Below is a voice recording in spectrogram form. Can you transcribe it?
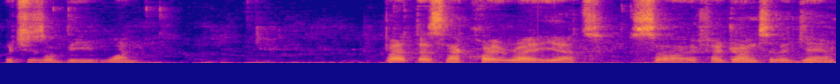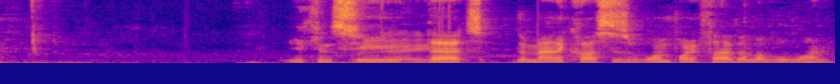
which is will be 1. But that's not quite right yet. So if I go into the game, you can see that the mana cost is 1.5 at level 1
